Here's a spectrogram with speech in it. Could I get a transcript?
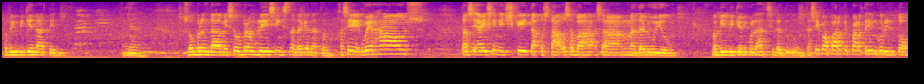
Mabibigyan natin. Ayan. Sobrang dami. Sobrang blessings talaga na to. Kasi warehouse, tapos si Aisin HK, tapos tao sa baha, sa Mandaluyong. Mabibigyan ko lahat sila doon. Kasi paparte-partehin ko rin to.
